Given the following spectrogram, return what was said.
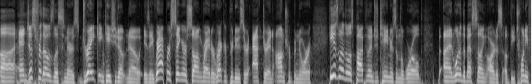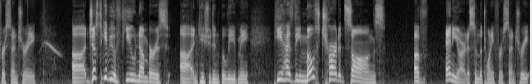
Uh, and just for those listeners, Drake, in case you don't know, is a rapper, singer, songwriter, record producer, actor, and entrepreneur. He is one of the most popular entertainers in the world and one of the best-selling artists of the 21st century. Uh, just to give you a few numbers, uh, in case you didn't believe me, he has the most charted songs of any artist in the 21st century.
